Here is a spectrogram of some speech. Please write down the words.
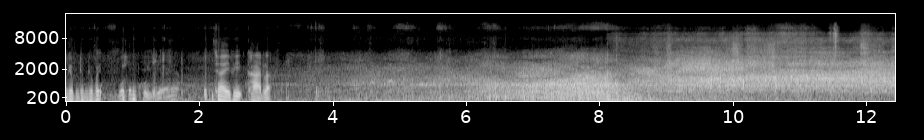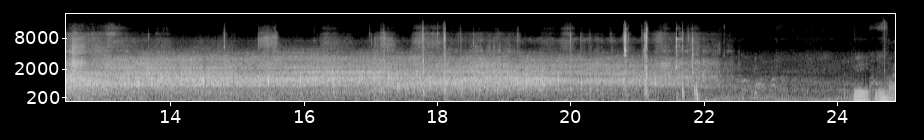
เงียบๆเงียบๆเงียบๆไว้ว่าเป็นขุยเยอะเนี่ยใช่พี่ขาดละ นี่มันมา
